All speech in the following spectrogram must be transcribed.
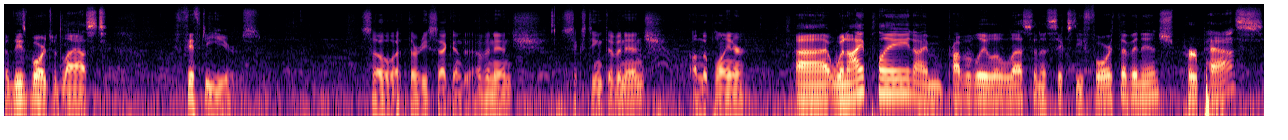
a. These boards would last 50 years. So a 32nd of an inch, 16th of an inch on the planer. Uh, when I plane, I'm probably a little less than a 64th of an inch per pass,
